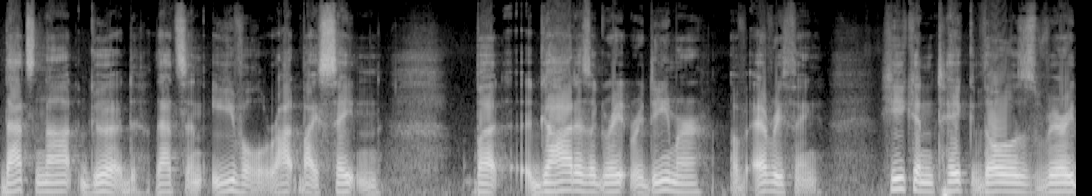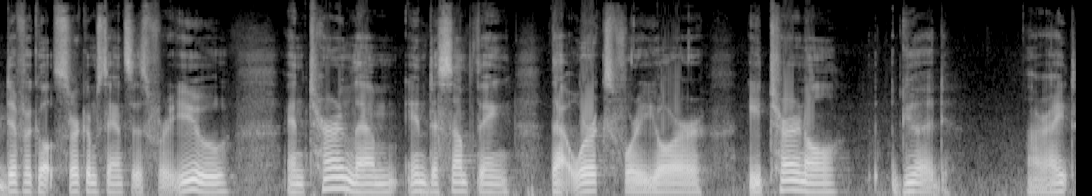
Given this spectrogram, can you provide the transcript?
That's not good. That's an evil wrought by Satan. But God is a great redeemer of everything. He can take those very difficult circumstances for you and turn them into something that works for your eternal good. All right?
